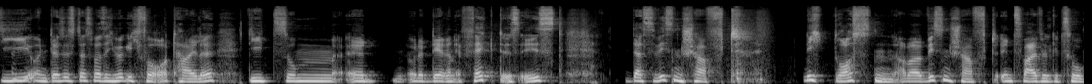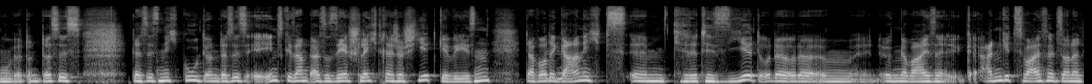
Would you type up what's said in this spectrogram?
die, mhm. und das ist das, was ich wirklich verurteile, die zum, äh, oder deren Effekt es ist, dass Wissenschaft nicht Drosten, aber Wissenschaft in Zweifel gezogen wird. Und das ist, das ist nicht gut. Und das ist insgesamt also sehr schlecht recherchiert gewesen. Da wurde mhm. gar nichts ähm, kritisiert oder, oder ähm, in irgendeiner Weise angezweifelt, sondern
